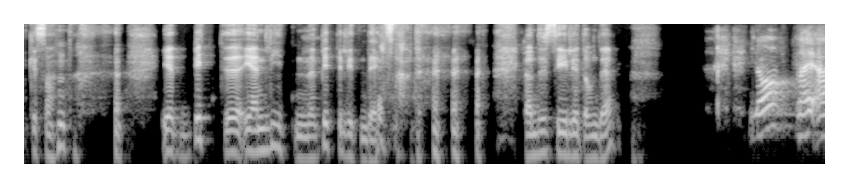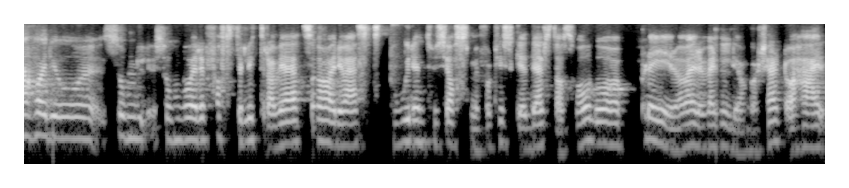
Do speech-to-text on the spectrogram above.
ikke sant? I, bitte, I, en liten, bitte liten delstat. kan du si litt om det? Ja, nei, jeg har jo, som, som våre faste lyttere vet, så har jo jeg stor entusiasme for tyske delstatsvalg og pleier å være veldig engasjert. Og her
